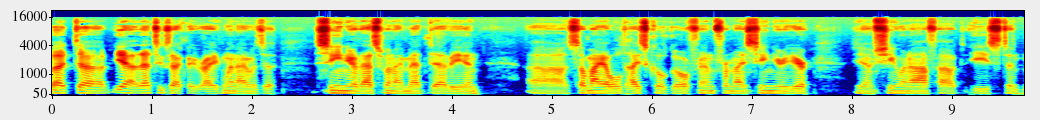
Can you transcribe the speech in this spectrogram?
But uh, yeah, that's exactly right. When I was a senior, that's when I met Debbie, and uh, so my old high school girlfriend from my senior year, you know, she went off out east and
